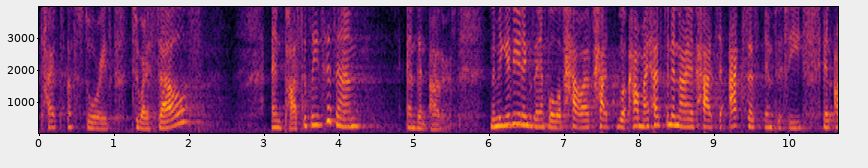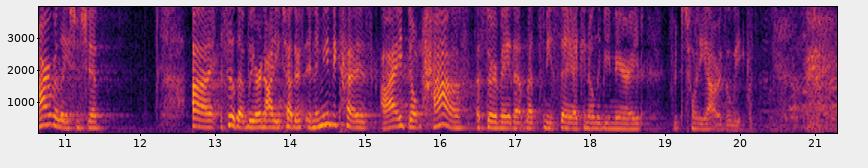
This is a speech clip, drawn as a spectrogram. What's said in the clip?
types of stories to ourselves and possibly to them and then others. Let me give you an example of how I've had how my husband and I have had to access empathy in our relationship uh, so that we are not each other's enemy because I don't have a survey that lets me say I can only be married for 20 hours a week.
